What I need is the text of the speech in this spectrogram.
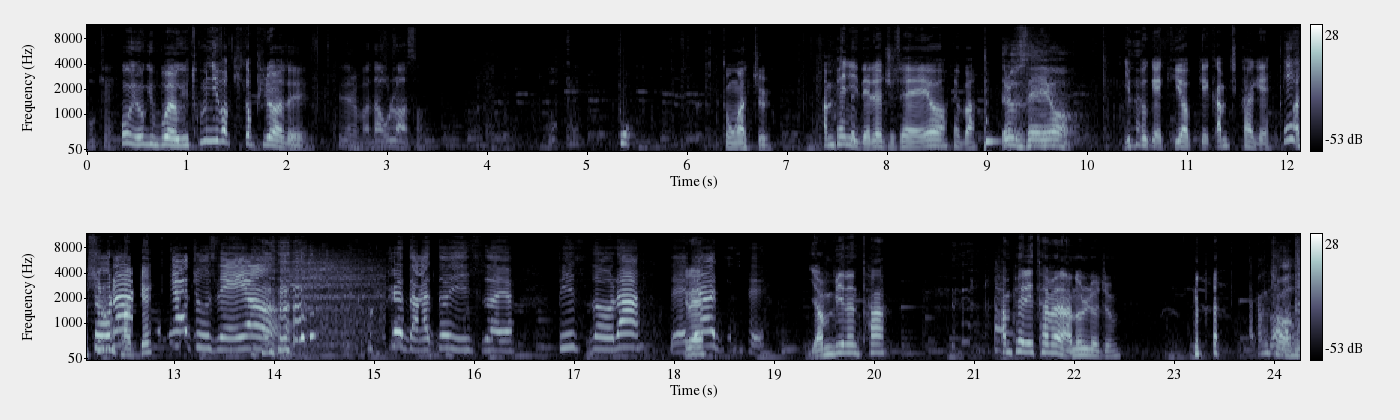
오케이 어 여기 뭐야 여기 톱니바퀴가 필요하대. 기다려봐 나 올라왔어 오케이 동아줄. 한 팬이 내려주세요. 해봐. 내려주세요. 이쁘게 귀엽게 깜찍하게. 아 빗소라? 갈게. 내려주세요. 그 나도 있어요. 빗소라 내려주세요. 연비는 타. 한 팬이 타면 안 올려줌. 형 저도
